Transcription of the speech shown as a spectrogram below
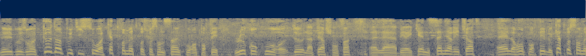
n'avait besoin que d'un petit saut à 4 mètres 65 pour remporter le concours de la perche. Enfin, la américaine Sania Richards, elle remporté le 400 mètres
